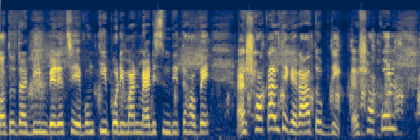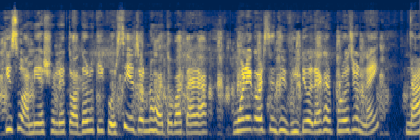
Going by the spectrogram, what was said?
কতটা ডিম বেড়েছে এবং কি পরিমাণ মেডিসিন দিতে হবে। সকাল থেকে রাত অবধি সকল কিছু আমি আসলে তদারকি করছি। এজন্য হয়তো বা তারা মনে করছেন যে ভিডিও দেখার প্রয়োজন নাই। না,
